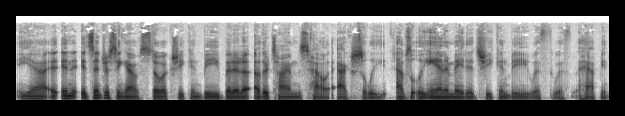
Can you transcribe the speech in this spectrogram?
Yeah, and it's interesting how stoic she can be, but at other times how actually absolutely animated she can be with with happy.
